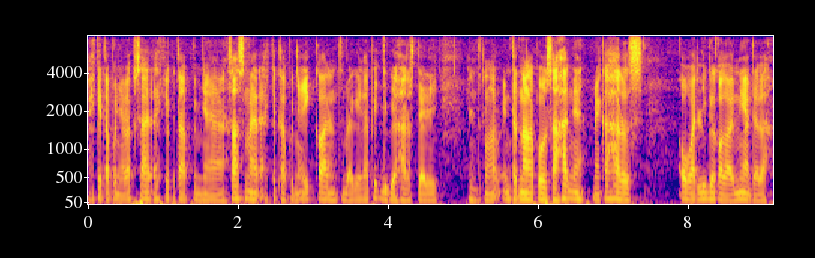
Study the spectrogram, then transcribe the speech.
eh kita punya website eh kita punya sosmed eh kita punya iklan dan sebagainya. Tapi juga harus dari internal internal perusahaannya. Mereka harus aware juga kalau ini adalah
